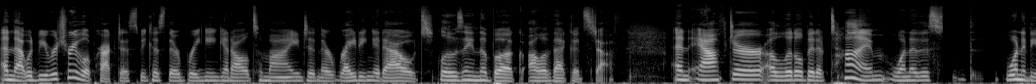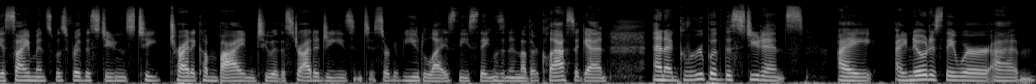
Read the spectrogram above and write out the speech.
And that would be retrieval practice because they're bringing it all to mind and they're writing it out, closing the book, all of that good stuff. And after a little bit of time, one of the one of the assignments was for the students to try to combine two of the strategies and to sort of utilize these things in another class again. And a group of the students, I I noticed they were um,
